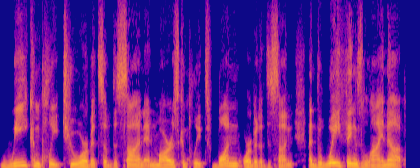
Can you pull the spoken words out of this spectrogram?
we complete two orbits of the sun, and Mars completes one orbit of the sun. And the way things line up,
